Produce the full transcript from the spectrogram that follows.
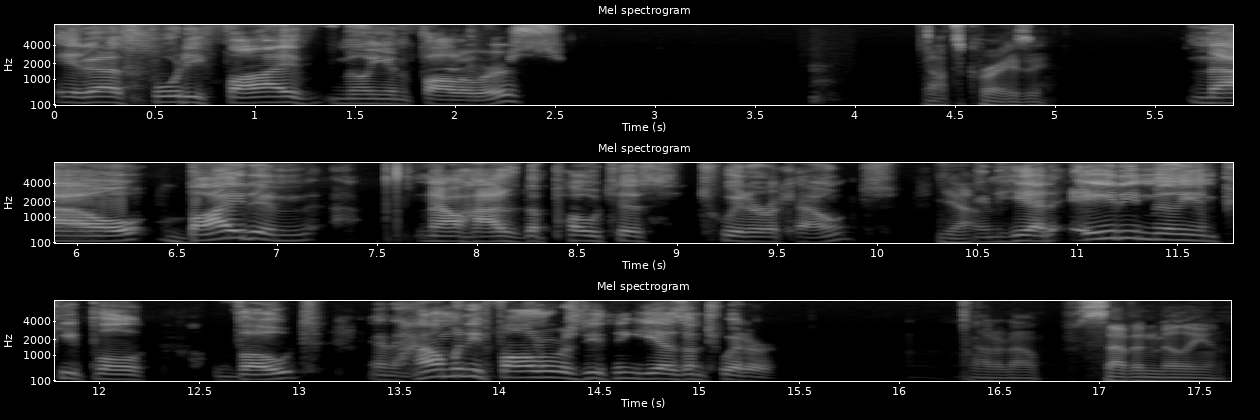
it has 45 million followers. That's crazy. Now, Biden now has the POTUS Twitter account, Yeah. and he had 80 million people vote. And how many followers do you think he has on Twitter? I don't know. Seven million.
